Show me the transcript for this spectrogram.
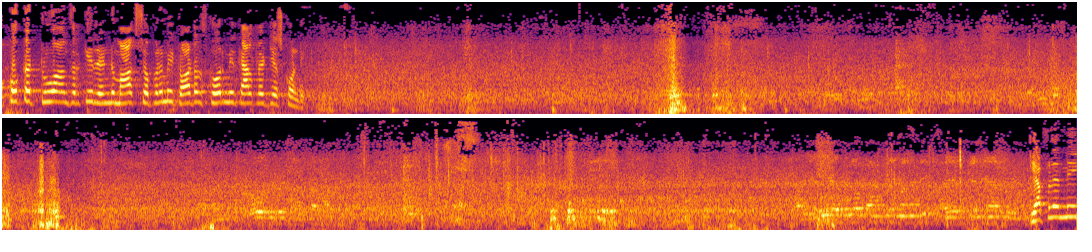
ఒక్కొక్క ట్రూ ఆన్సర్కి రెండు మార్క్స్ చొప్పున మీ టోటల్ స్కోర్ మీరు క్యాల్కులేట్ చేసుకోండి. ఎఫ్లెన్ని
